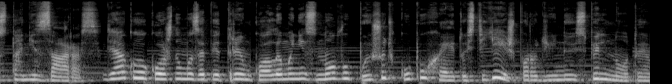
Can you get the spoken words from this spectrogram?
стані зараз. Дякую кожному за підтримку, але мені знову пишуть купу хейту з тієї ж пародійної спільноти.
